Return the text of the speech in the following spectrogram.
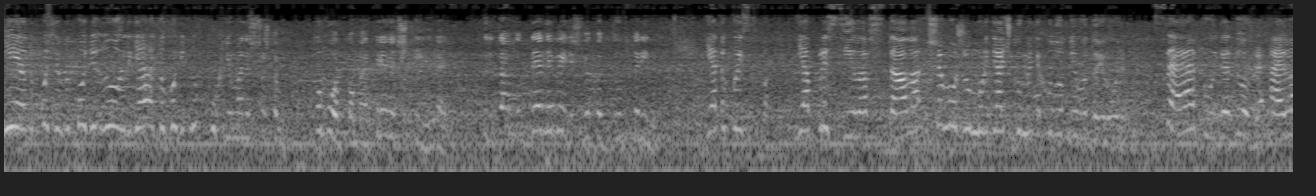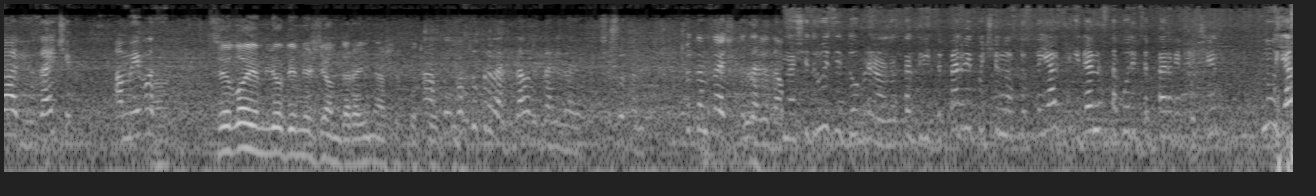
Ні, допустим, виходжу, ну я доходжу, ну в кухні у мене що ж там, коморка у мене 3 на 4, блядь. Там, де не вийдеш, виход з двох сторін. Я такий, я присіла, встала, ще можу мордячку мити холодною водою. Говорю, все буде добре, I love you, зайчик. А ми вас, Целуем, любим и ждем, дорогие наши а, ковбасу привезли, да, вже заглядають? Чи що там? Що там зайчик заглядав? Наші друзі, добрий ранок. Так, дивіться, перший почин у нас состоявся. І де у нас знаходиться перший почин? Ну, я...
